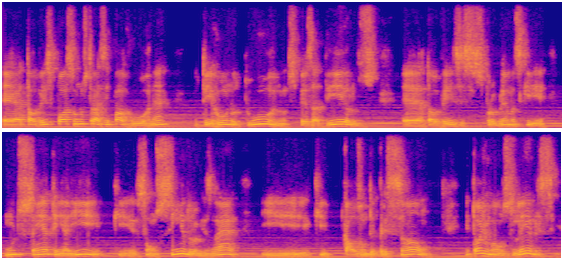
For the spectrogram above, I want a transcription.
é, talvez possam nos trazer pavor, né? O terror noturno, os pesadelos, é, talvez esses problemas que muitos sentem aí, que são síndromes, né? E que causam depressão. Então, irmãos, lembre-se,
